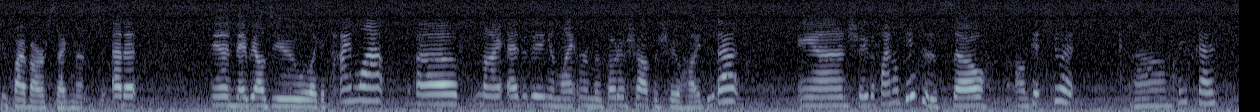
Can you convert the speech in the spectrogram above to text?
two five hour segments to edit. And maybe I'll do like a time lapse of my editing in Lightroom and Photoshop and show you how I do that and show you the final pieces. So I'll get to it. Um, thanks guys.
